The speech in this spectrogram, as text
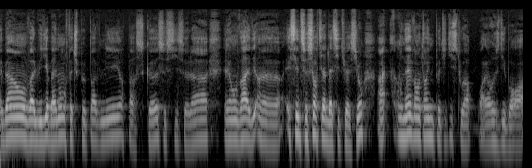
eh ben, on va lui dire, ben non, en fait, je peux pas venir parce que ceci, cela, et on va essayer de se sortir de la situation en, en inventant une petite histoire. Alors on se dit, bon,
